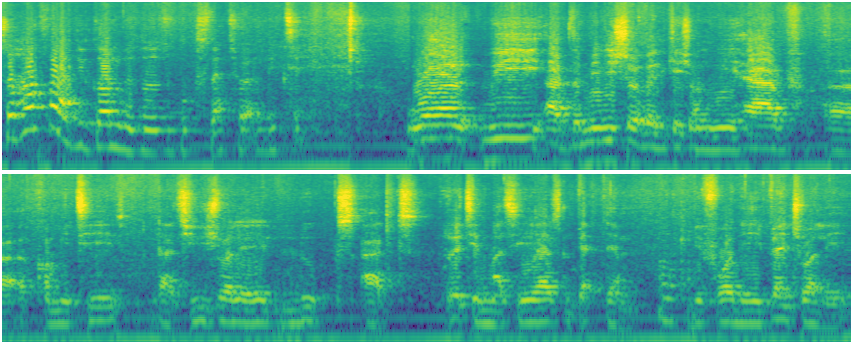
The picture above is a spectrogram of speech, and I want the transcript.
So how far have you gone with those books that were written? Well, we at the Ministry of Education, we have uh, a committee that usually looks at written materials and vet them okay. before they eventually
